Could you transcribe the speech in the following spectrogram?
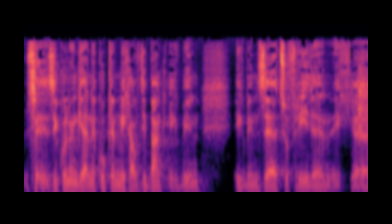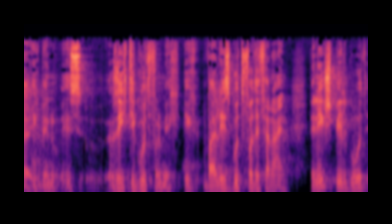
Sie, Sie können gerne gucken mich auf die Bank. Ich bin, ich bin sehr zufrieden. Ich, äh, ich bin, ist richtig gut für mich, ich, weil es gut für den Verein. Wenn ich spiele gut,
